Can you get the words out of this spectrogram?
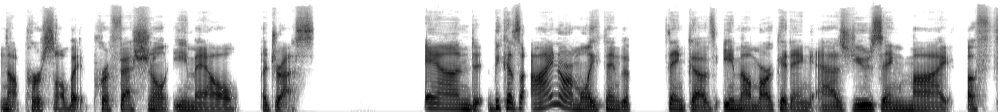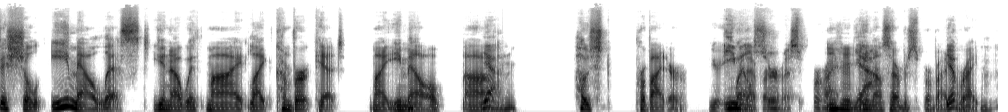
not personal, but professional email address. And because I normally think that think of email marketing as using my official email list, you know, with my like ConvertKit, my mm-hmm. email um, yeah. host provider. Your email whatever. service provider. Mm-hmm. Yeah. Email service provider. Yep. Right. Mm-hmm.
